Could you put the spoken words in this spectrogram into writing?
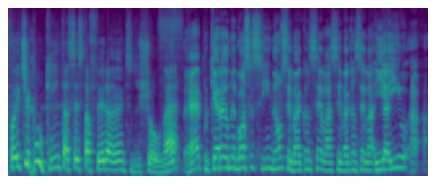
Foi tipo quinta, sexta-feira antes do show, né? É, porque era um negócio assim, não, você vai cancelar, você vai cancelar. E aí, a-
